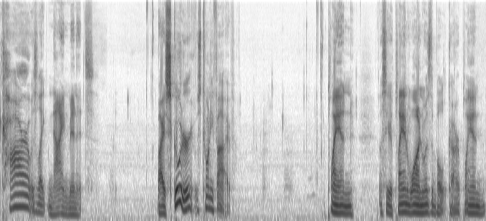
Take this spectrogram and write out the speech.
car it was like nine minutes. By scooter it was 25. Plan, let's see, plan one was the Bolt car. Plan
